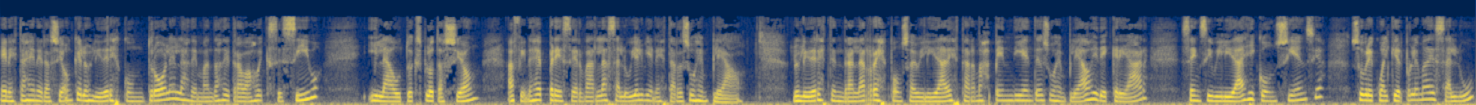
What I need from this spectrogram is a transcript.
en esta generación que los líderes controlen las demandas de trabajo excesivo y la autoexplotación a fines de preservar la salud y el bienestar de sus empleados. Los líderes tendrán la responsabilidad de estar más pendientes de sus empleados y de crear sensibilidades y conciencia sobre cualquier problema de salud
